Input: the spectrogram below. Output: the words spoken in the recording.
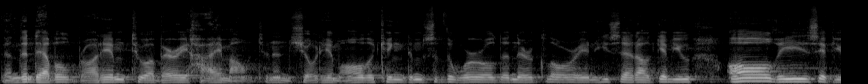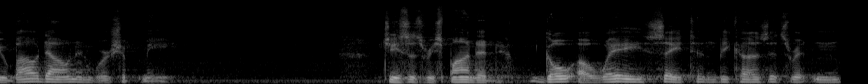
Then the devil brought him to a very high mountain and showed him all the kingdoms of the world and their glory. And he said, I'll give you all these if you bow down and worship me. Jesus responded, Go away, Satan, because it's written,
